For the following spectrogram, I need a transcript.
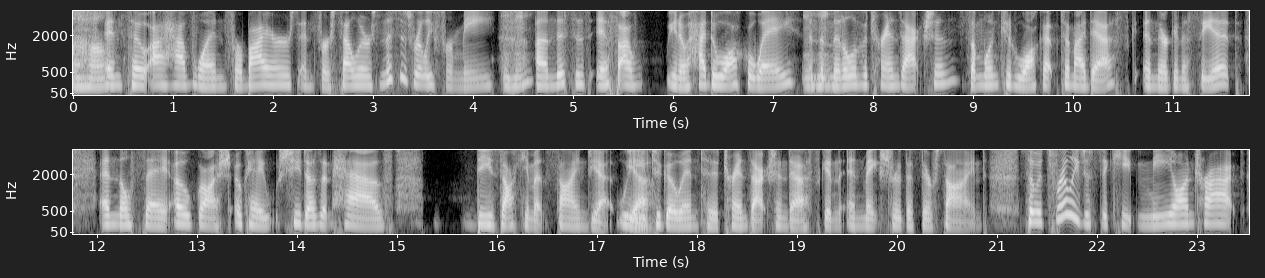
uh-huh And so I have one for buyers and for sellers. And this is really for me. Mhm. Um, this is if I, you know, had to walk away in the Mhm. middle of a transaction, someone could walk up to my desk and they're going to see it and they'll say, oh gosh, okay, she doesn't have these documents signed yet. We Yeah. need to go into transaction desk and, and make sure that they're signed. So it's really just to keep me on track.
